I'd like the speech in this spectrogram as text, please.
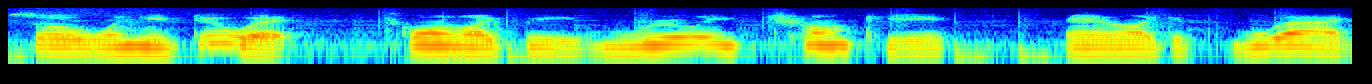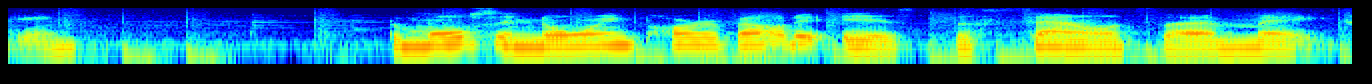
So when you do it, it's going to like be really chunky and like it's lagging. The most annoying part about it is the sounds that it makes.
